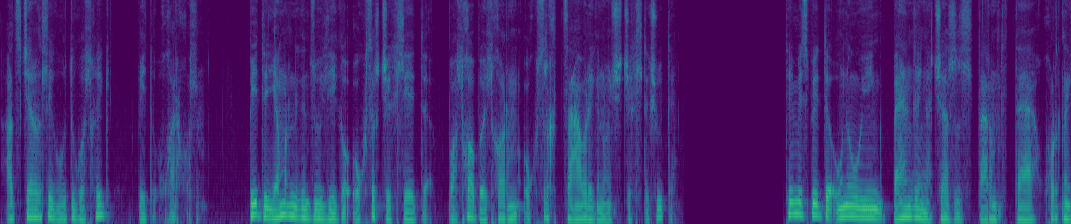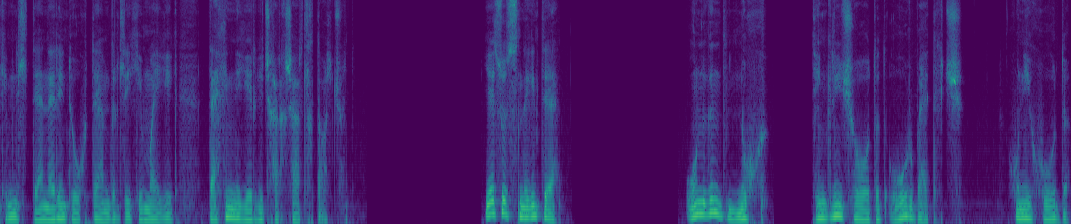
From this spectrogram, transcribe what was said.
аз жаргалыг өгдөг болохыг бид ухаарах болно. Бид ямар нэгэн зүйлийг угсарч эхлээд болохоо болохоор нь угсрах зааврыг нь уншиж эхэлдэг шүү дээ. Тиймээс бид өнөө үеийн байнгын ачаалал, дарамттай, хурдан химнэлтэй, нарийн төвхтэй амьдралын хэм маягийг дахин нэг эргэж харах шаардлагатай болж байна. Есүс нэгэнтээ Үнгэнд нүх Тэнгэрийн шуудад өөр байдагч хүний хүүд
